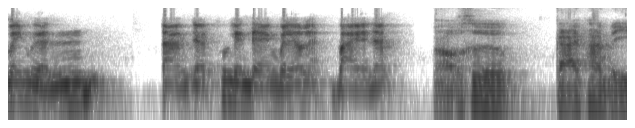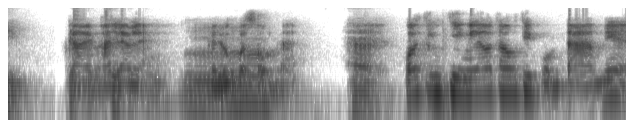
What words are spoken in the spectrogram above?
ไม่เหมือนต่างจากทุเรียนแดงไปแล้วแหละใบนะอ๋อก็คือกลายพันธุ์ไปอีกกลายพันธุ์แล้วแหละอืมเป็นลูกผสมแล้วฮะเพราะจริง ๆ แล้วเท่าที่ผมตามเนี่ย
